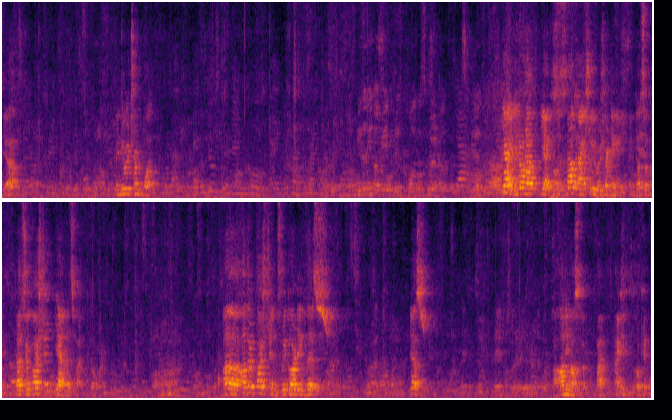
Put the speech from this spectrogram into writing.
Yeah? And you returned what? Yeah, you don't have, yeah, because it's not actually returning anything. That's okay. That's your question? Yeah, that's fine. Don't worry. Uh, other questions regarding this? Yes? Uh. Fine. I can, okay.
